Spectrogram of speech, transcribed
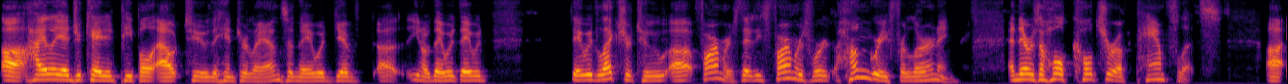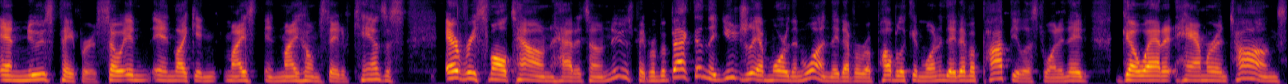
uh, highly educated people out to the hinterlands and they would give uh, you know they would they would they would lecture to uh, farmers. These farmers were hungry for learning. And there was a whole culture of pamphlets uh, and newspapers. So in in like in my in my home state of Kansas, every small town had its own newspaper. But back then they'd usually have more than one. They'd have a Republican one and they'd have a populist one, and they'd go at it hammer and tongs.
